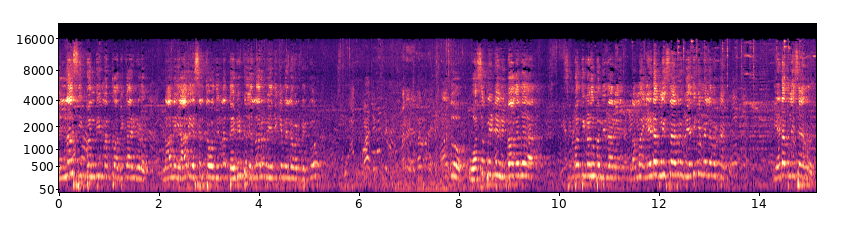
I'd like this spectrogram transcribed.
ಎಲ್ಲ ಸಿಬ್ಬಂದಿ ಮತ್ತು ಅಧಿಕಾರಿಗಳು, ನಾನು ಯಾರು ಹೆಸರು ತಗೋದಿಲ್ಲ ದಯವಿಟ್ಟು ಎಲ್ಲರೂ ವೇದಿಕೆ ಮೇಲೆ ಬರಬೇಕು ಹಾಗೂ ಹೊಸಪೇಟೆ ವಿಭಾಗದ ಸಿಬ್ಬಂದಿಗಳು ಬಂದಿದ್ದಾರೆ. ನಮ್ಮ ಎ ಡಬ್ಲ್ಯೂ ಸಾಹೇಬರು ವೇದಿಕೆ ಮೇಲೆ ಬರಬೇಕು ಎ ಡಬ್ಲ್ಯೂ ಸಾಹೇಬರು.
